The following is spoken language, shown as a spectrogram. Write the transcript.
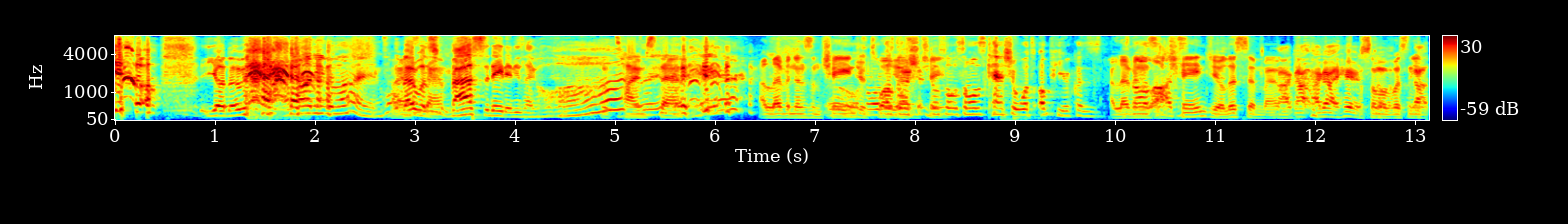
yo, yo, the man, I'm not even lying. the man was Timestamp. fascinated. He's like, the what? timestamp 11 and some change oh, or 12 us and some change. some- some of us can't show what's up here because 11 and some change. Yo, listen, man. I got, I got hair. Some still. of us need that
